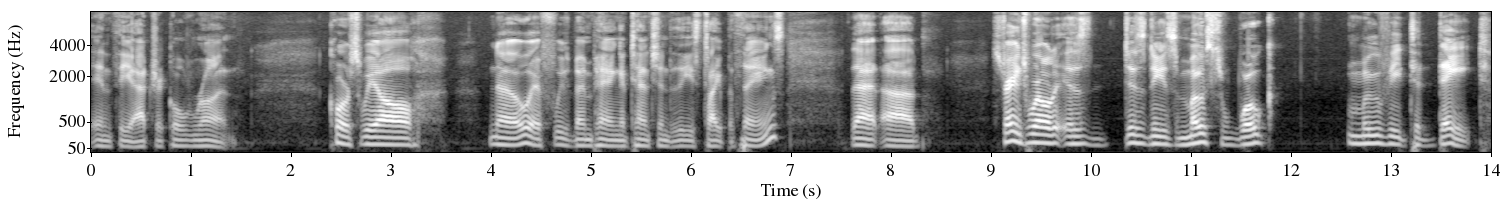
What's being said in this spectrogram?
in theatrical run. Of course, we all know, if we've been paying attention to these type of things, that uh, Strange World is Disney's most woke movie to date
